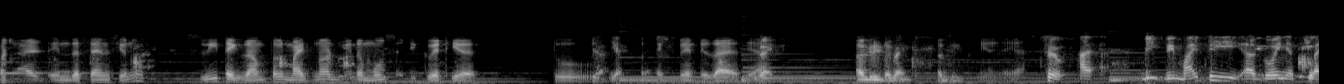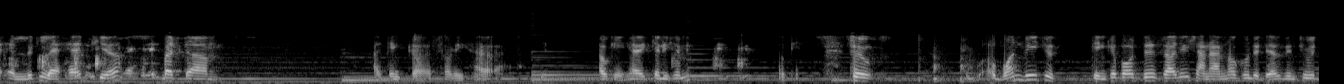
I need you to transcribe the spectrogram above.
bad in the sense you know sweet example might not be the most adequate here to yeah. Yeah. explain desires. Yeah. Right. Agreed. Agreed. Agreed. So I, we, we might be uh, going a, sli- a little ahead here, but um, I think, uh, sorry. Uh, okay, uh, can you hear me? Okay. So one way to think about this, Rajesh, and I'm not going to delve into it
